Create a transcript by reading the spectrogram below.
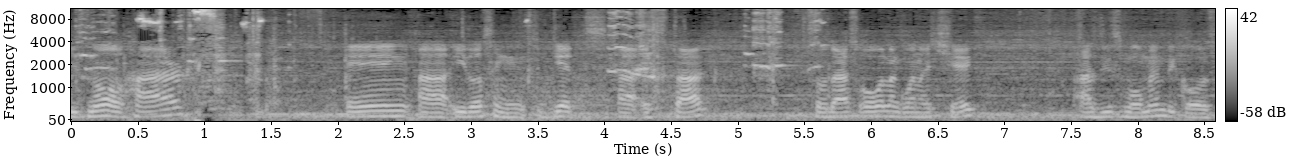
It's not hard and uh, it doesn't get uh, stuck. So that's all I'm gonna check at this moment because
